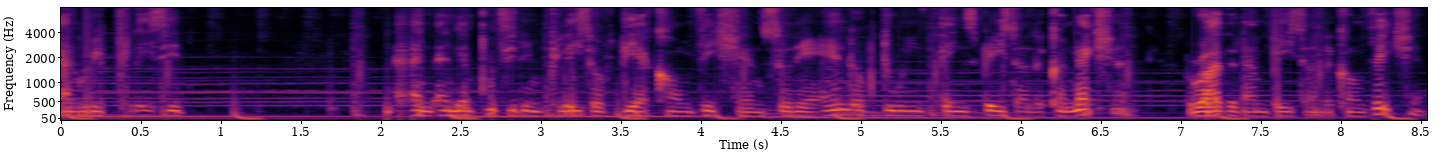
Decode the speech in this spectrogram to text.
and replace it and, and then put it in place of their conviction. So they end up doing things based on the connection rather than based on the conviction.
